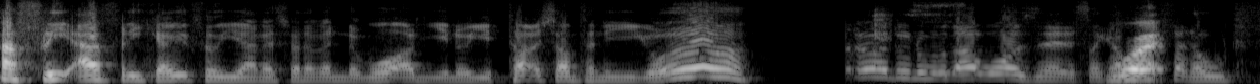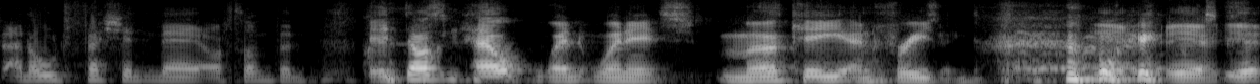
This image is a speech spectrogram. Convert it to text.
I freak I freak out though, Yanis, when I'm in the water. and, You know, you touch something and you go, oh, I don't know what that was, and it's like What? an old an old fishing net or something. It doesn't help when when it's murky and freezing. Yeah, yeah, yeah.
